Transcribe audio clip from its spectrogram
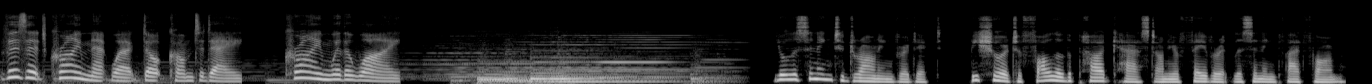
Visit crymenetwork.com today. Crime with a Y. You're listening to Drowning Verdict. Be sure to follow the podcast on your favorite listening platform.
